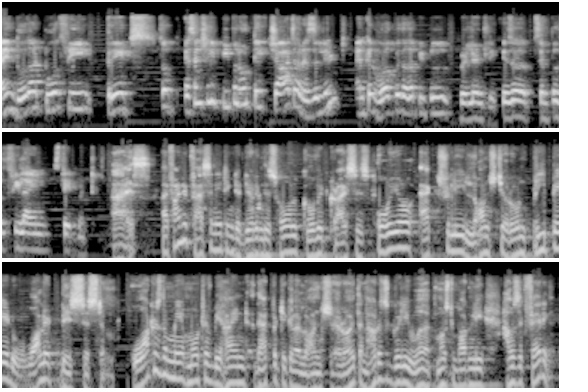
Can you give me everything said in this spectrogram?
I think those are two or three traits. So essentially, people who take charge are resilient and can work with other people brilliantly, is a simple three line statement. Nice. I find it fascinating that during this whole COVID crisis, Oyo actually launched your own prepaid wallet based system. What was the motive behind that particular launch, Rohit, and how does it really work? Most importantly, how's it faring?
